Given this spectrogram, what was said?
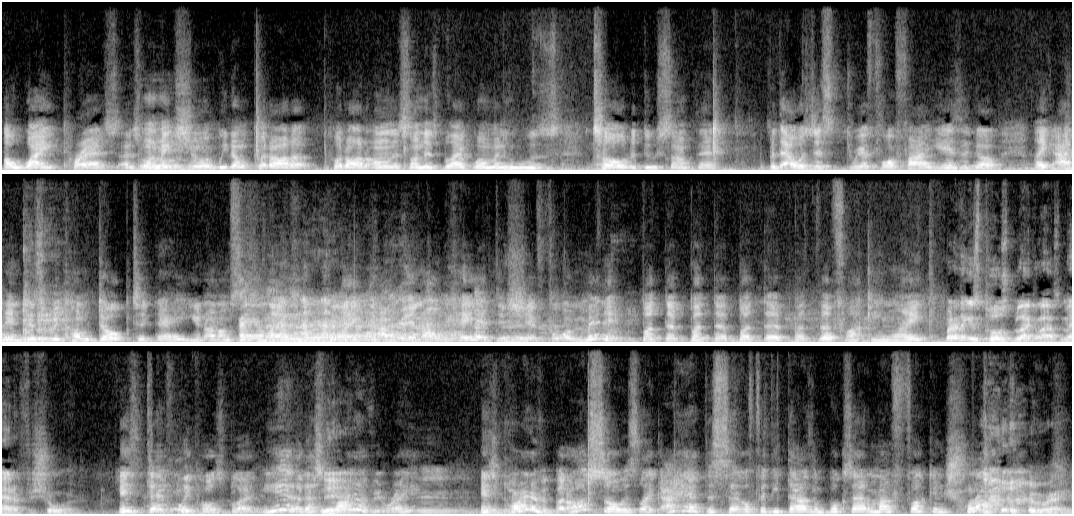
a white press. I just want to make sure we don't put all the put all the onus on this black woman who was told to do something. But that was just three or four, five years ago. Like I didn't just become dope today. You know what I'm saying? Like, like I've been okay at this shit for a minute. But the but the but the but the fucking like But I think it's post Black Lives Matter for sure. It's definitely post black. Yeah, that's Yeah. part of it, right? Mm. It's part of it, but also it's like I had to sell fifty thousand books out of my fucking trunk. right.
